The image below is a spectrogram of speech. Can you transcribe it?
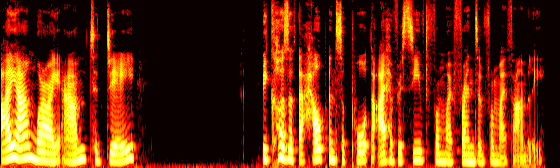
I am where I am today because of the help and support that I have received from my friends and from my family.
